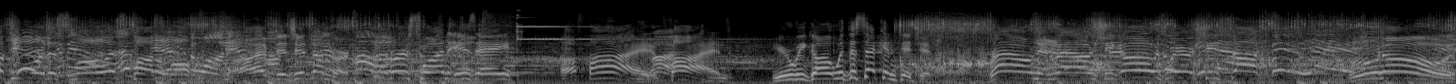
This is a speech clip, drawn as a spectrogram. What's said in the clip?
looking for the smallest possible five-digit number. The first one is a a five. Five. Here we go with the second digit. Round and round she goes where she stopped. Who knows?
